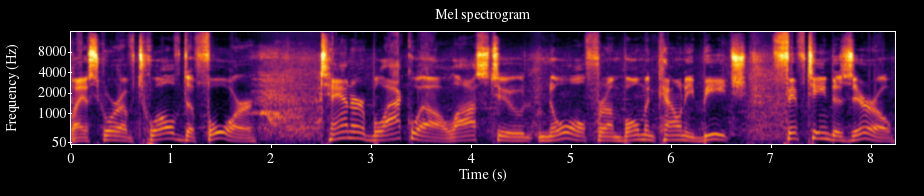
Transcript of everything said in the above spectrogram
by a score of 12 to 4. Tanner Blackwell lost to Noel from Bowman County Beach 15 to 0.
